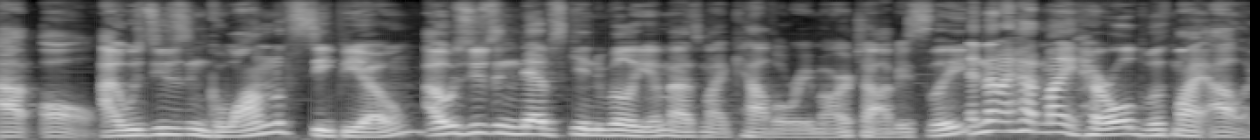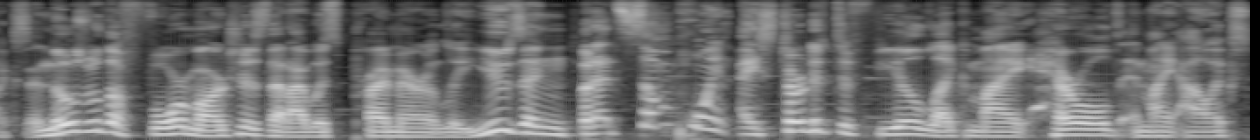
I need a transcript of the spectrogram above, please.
at all. I was using Guan with Scipio I was using Nevsky and William as my cavalry march obviously. And then I had my Harold with my Alex and those were the four marches that I was primarily using. But at some point I started to feel like my Harold and my Alex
